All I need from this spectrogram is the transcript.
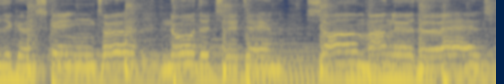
at Gud ikke skænkte noget til den, som manglede alt.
